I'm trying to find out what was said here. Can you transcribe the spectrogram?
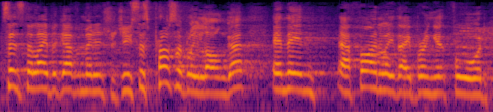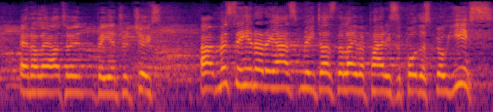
since the Labor government introduced this, possibly longer, and then uh, finally they bring it forward and allow it to be introduced. Uh, Mr Henery asked me, does the Labor Party support this bill? Yes,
